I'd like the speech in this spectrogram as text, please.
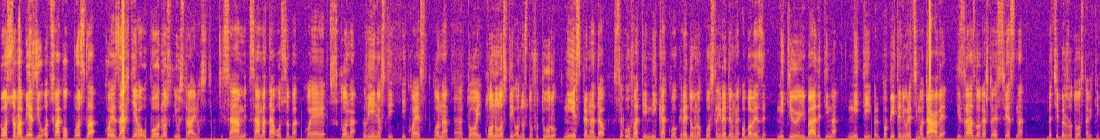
osoba bježi od svakog posla koje zahtjeva upornost i ustrajnost. Znači sam, sama ta osoba koja je sklona lijenjosti i koja je sklona e, toj klonulosti, odnosno futuru, nije spremna da se uhvati nikakvog redovnog posla i redovne obaveze, niti u ibadetima, niti po pitanju recimo dave, iz razloga što je svjesna da će brzo to ostaviti.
